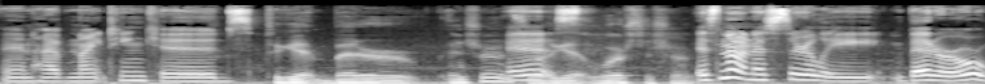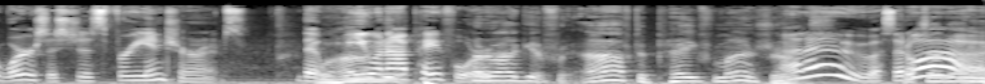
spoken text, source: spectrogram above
and have 19 kids. To get better insurance or to get worse insurance? It's not necessarily better or worse. It's just free insurance that Well, you I and I get- pay How do for. I get free? I have to pay for my insurance. I know. So do Which I I. don't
